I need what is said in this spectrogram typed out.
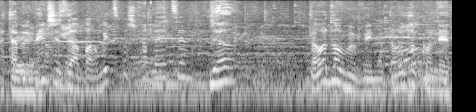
אתה מבין שזה הבר מצווה שלך בעצם? לא. אתה עוד לא מבין, אתה עוד לא קולט.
